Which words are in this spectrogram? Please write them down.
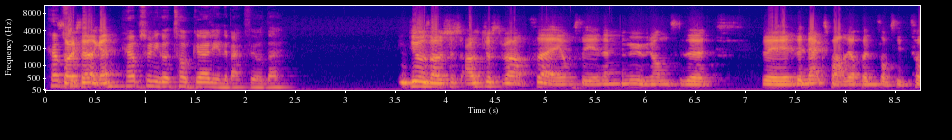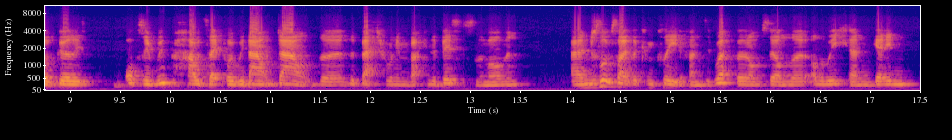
Helps, Sorry, say that again. helps when you got Todd Gurley in the backfield though. It does. I was just I was just about to say, obviously, and then moving on to the the, the next part of the offense. Obviously, Todd Gurley, obviously, I would say probably without doubt the the best running back in the business at the moment, and just looks like the complete offensive weapon. Obviously, on the on the weekend, getting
